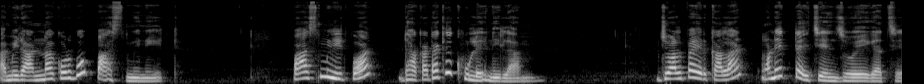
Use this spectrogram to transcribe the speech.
আমি রান্না করব পাঁচ মিনিট। পাঁচ মিনিট পর ঢাকাটাকে খুলে নিলাম। জলপাইয়ের কালার অনেকটাই চেঞ্জ হয়ে গেছে।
